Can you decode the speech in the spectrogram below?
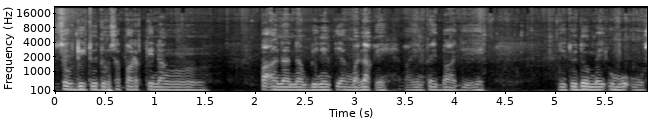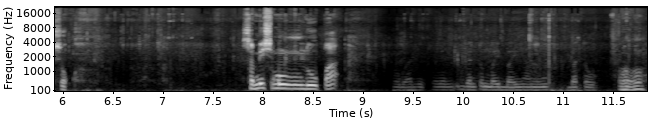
So dito daw sa parte ng paanan ng bininti ang malaki, ayon kay Buddy eh, dito daw may umuusok. Sa mismong lupa. Gantong baybay ng bato. Oo.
